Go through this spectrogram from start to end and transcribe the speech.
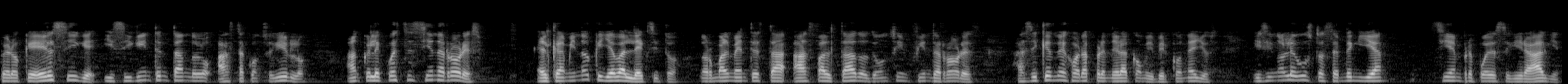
pero que él sigue y sigue intentándolo hasta conseguirlo, aunque le cueste 100 errores. El camino que lleva al éxito normalmente está asfaltado de un sinfín de errores, así que es mejor aprender a convivir con ellos, y si no le gusta ser de guía, siempre puede seguir a alguien.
